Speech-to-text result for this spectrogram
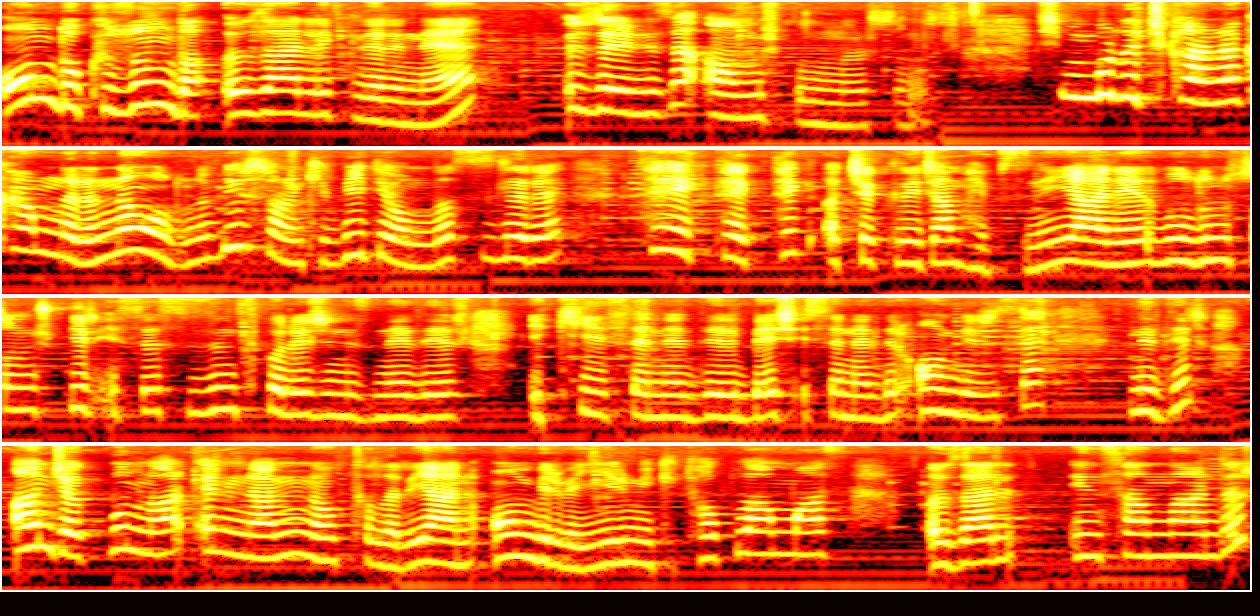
19'un da özelliklerini üzerinize almış bulunursunuz. Şimdi burada çıkan rakamların ne olduğunu bir sonraki videomda sizlere tek tek tek açıklayacağım hepsini. Yani bulduğunuz sonuç 1 ise sizin tipolojiniz nedir, 2 ise nedir, 5 ise nedir, 11 ise nedir? Ancak bunlar en önemli noktaları yani 11 ve 22 toplanmaz, özel insanlardır.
